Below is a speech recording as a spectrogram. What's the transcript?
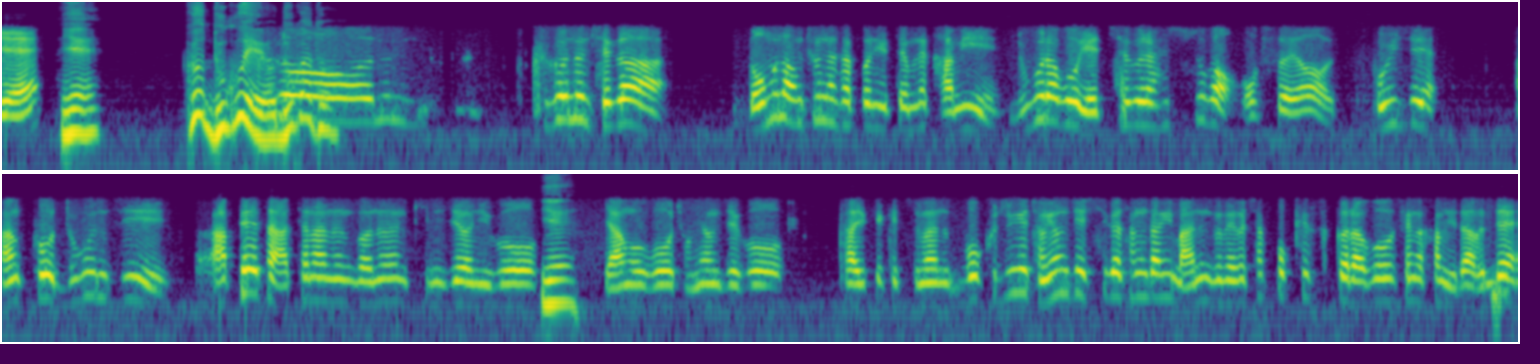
예. 예. 그거 누구예요? 누가 돈 그거는, 그거는 제가 너무나 엄청난 사건이기 때문에 감히 누구라고 예측을 할 수가 없어요. 보이지 않고 누군지 앞에서 나타나는 거는 김지현이고 예. 양호고 정영재고 다 있겠지만 뭐 그중에 정영재 씨가 상당히 많은 금액을 착복했을 거라고 생각합니다. 근데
